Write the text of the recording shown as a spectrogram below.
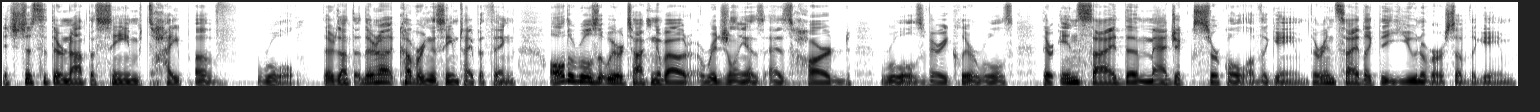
It's just that they're not the same type of rule. They're not they're not covering the same type of thing. All the rules that we were talking about originally as as hard rules, very clear rules, they're inside the magic circle of the game. They're inside like the universe of the game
